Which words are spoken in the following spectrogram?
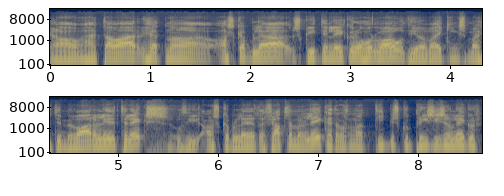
Já, þetta var hérna askaplega skrítin leikur að horfa á því að Vikings mætti með varaliði til leiks og því askaplega þetta fjallum en leik, þetta var svona típisku prísísjón leikur.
